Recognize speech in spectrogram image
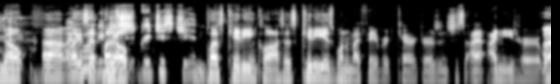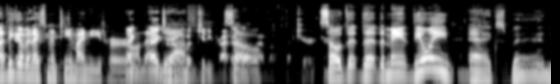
No, Um, like I, said, plus, Nope. scratch his chin. plus Kitty and Colossus. Kitty is one of my favorite characters, and it's just I, I need her. When I, I- think of an. X Men team, I need her I, on that. I grew team. Up with Kitty Pryde. I, So- love, I love that character. So the, the the main the only X Men.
